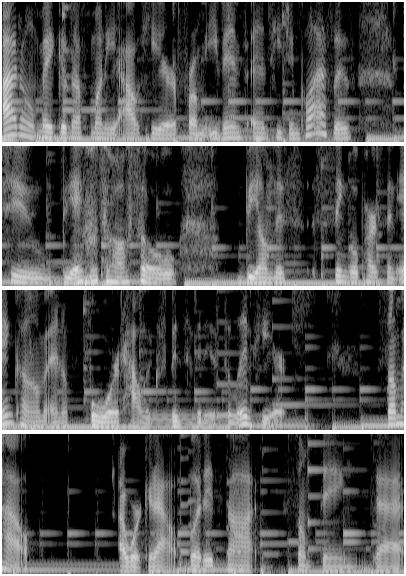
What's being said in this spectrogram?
I don't make enough money out here from events and teaching classes to be able to also be on this single person income and afford how expensive it is to live here. Somehow I work it out, but it's not something that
